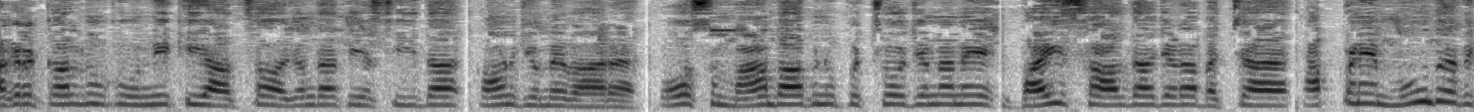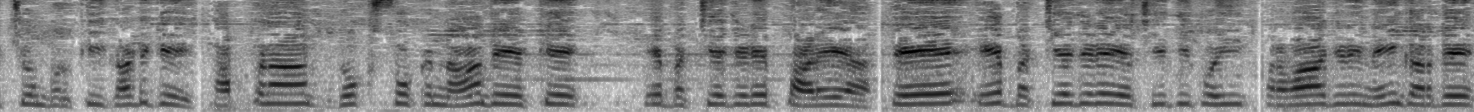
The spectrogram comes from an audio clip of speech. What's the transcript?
ਅਗਰ ਕੱਲ ਨੂੰ ਕੋਈ ਕੀ ਹਾਦਸਾ ਹੋ ਜਾਂਦਾ ਤੇ ਇਸ ਚੀਜ਼ ਦਾ ਕੌਣ ਜ਼ਿੰਮੇਵਾਰ ਹੈ? ਉਸ ਮਾਂ-ਬਾਪ ਨੂੰ ਪੁੱਛੋ ਜਿਨ੍ਹਾਂ ਨੇ 22 ਸਾਲ ਦਾ ਜਿਹੜਾ ਬੱਚਾ ਆਪਣੇ ਮੂੰਹ ਦੇ ਵਿੱਚੋਂ ਬੁਰਕੀ ਕੱਢ ਕੇ ਆਪਣਾ ਦੁੱਖ ਸੁੱਖ ਨਾ ਦੇਖ ਕੇ ਇਹ ਬੱਚੇ ਜਿਹੜੇ ਪਾਲੇ ਆ ਤੇ ਇਹ ਬੱਚੇ ਜਿਹੜੇ ਇਸ ਚੀਜ਼ ਦੀ ਕੋਈ ਪਰਵਾਹ ਜਿਹੜੀ ਨਹੀਂ ਕਰਦੇ,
